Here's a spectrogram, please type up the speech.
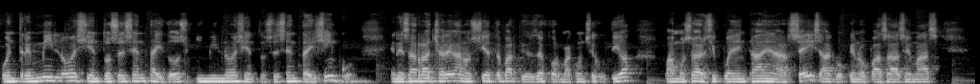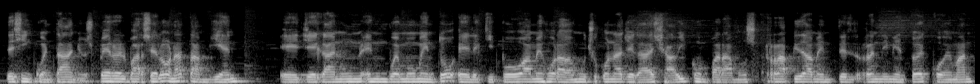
fue entre 1962 y 1965. En esa racha le ganó siete partidos de forma consecutiva. Vamos a ver si puede encadenar seis, algo que no pasa hace más de 50 años. Pero el Barcelona también eh, llega en un, en un, buen momento. El equipo ha mejorado mucho con la llegada de Xavi. Comparamos rápidamente el rendimiento de Koeman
